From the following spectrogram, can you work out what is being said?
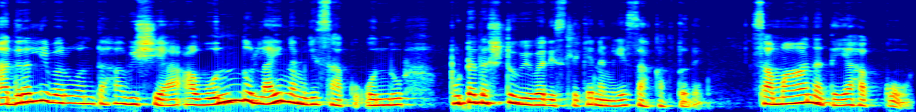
ಅದರಲ್ಲಿ ಬರುವಂತಹ ವಿಷಯ, ಆ ಒಂದು ಲೈನ್ ನಮಗೆ ಸಾಕು. ಒಂದು ಪುಟದಷ್ಟು ವಿವರಿಸಲಿಕ್ಕೆ ನಮಗೆ ಸಾಕಾಗ್ತದೆ. ಸಮಾನತೆಯ ಹಕ್ಕು.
